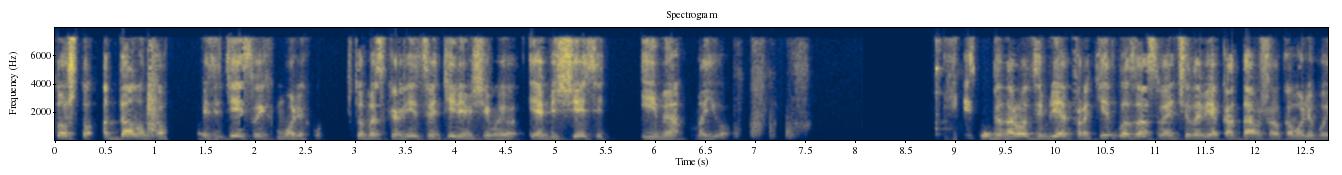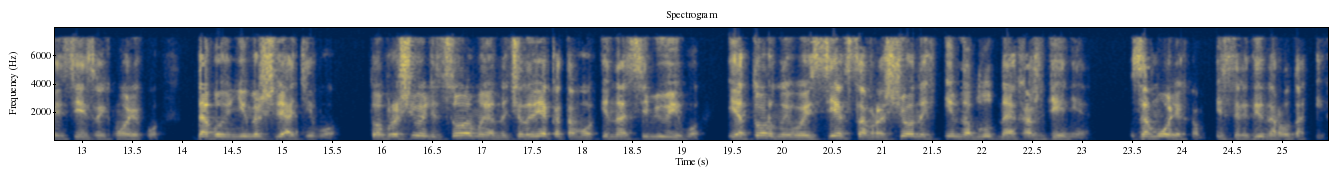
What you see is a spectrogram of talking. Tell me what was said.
То, что отдал он кого из детей своих Молеху, чтобы осквернить святилище мое и обесчестить имя мое. Если же народ земли отвратит глаза своего человека, отдавшего кого-либо из детей своих Молику, дабы не умершлять его, то обращу я лицо мое на человека того и на семью его, и оторну его из всех совращенных им на блудное хождение, за Молихом из среды народа их.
